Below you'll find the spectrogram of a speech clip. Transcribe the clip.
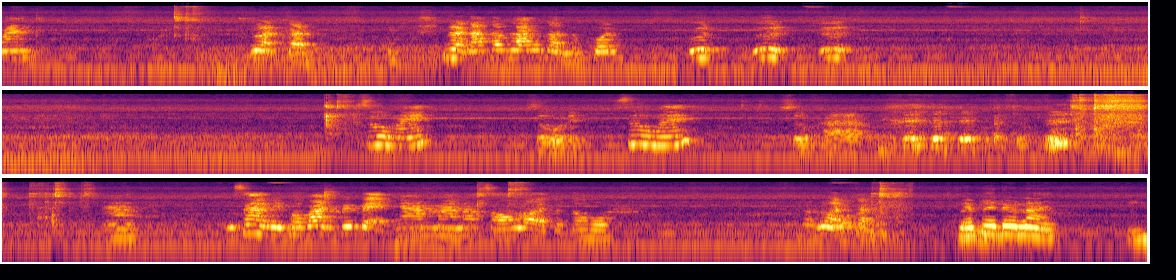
มานวดก่อนนวดเอากำลังก่อนทุกคน อืดอืดอืดสู้ไหม สู้ดิ สู้ไหม สู้ครับ อะผู้สร้างมีพ่อบ้านไปแบกงานมานะสองร้อยกว่าโตนวดกันเย็บให้ดูหน่อยอืม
